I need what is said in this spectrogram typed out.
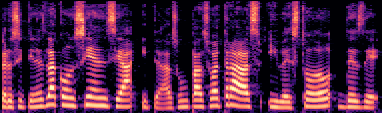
Pero si tienes la conciencia y te das un paso atrás y ves todo desde,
